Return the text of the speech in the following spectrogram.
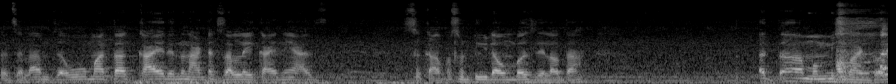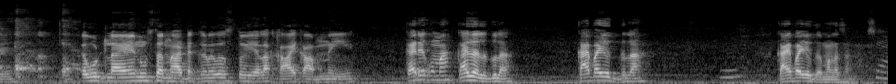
तर चला जाऊ. मग आता काय त्याचं नाटक चाललंय काय नाही आज. सकाळपासून टी व्ही लावून बसलेला होता. आता मम्मीशी भांडतोय. उठला आहे नुसता नाटक करत असतो. याला काय काम नाही. काय रे कुमा काय झालं तुला? काय पाहिजे होतं तुला? काय पाहिजे होतं मला सांग? चाय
